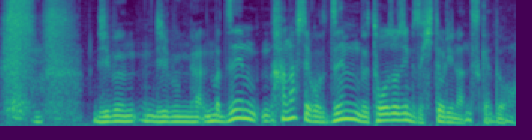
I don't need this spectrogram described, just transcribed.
自分自分が、まあ、全部話してること全部登場人物1人なんですけど。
